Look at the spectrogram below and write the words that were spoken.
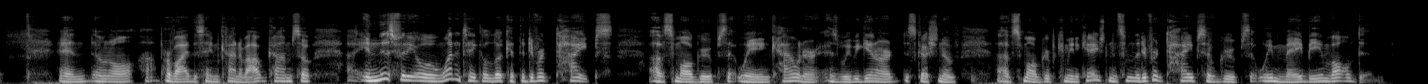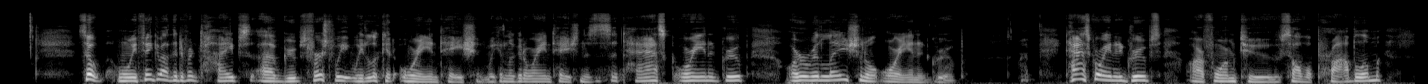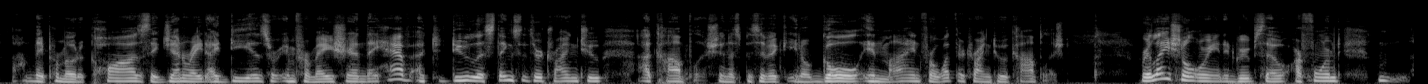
and don't all uh, provide the same kind of outcome. So uh, in this video, we want to take a look at the different types of small groups that we encounter as we begin our discussion of, of small group communication and some of the different types of groups that we may be involved in. So when we think about the different types of groups, first we, we look at orientation. We can look at orientation. Is this a task oriented group or a relational oriented group? Task oriented groups are formed to solve a problem. Um, they promote a cause. They generate ideas or information. They have a to-do list, things that they're trying to accomplish and a specific, you know, goal in mind for what they're trying to accomplish. Relational oriented groups, though, are formed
